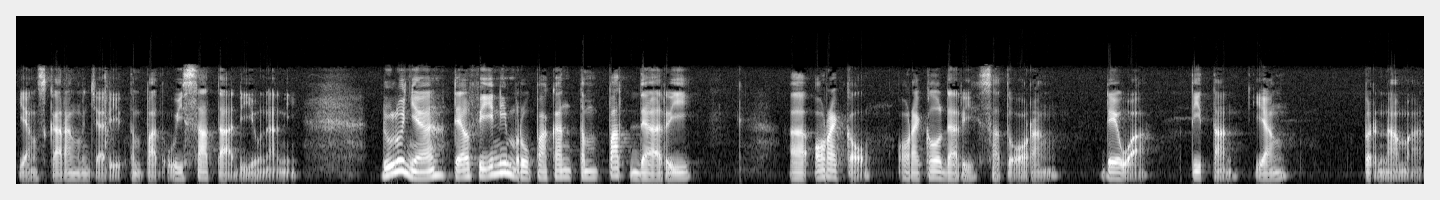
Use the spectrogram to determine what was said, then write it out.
yang sekarang menjadi tempat wisata di Yunani. Dulunya Delphi ini merupakan tempat dari uh, oracle, oracle dari satu orang dewa Titan yang bernama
